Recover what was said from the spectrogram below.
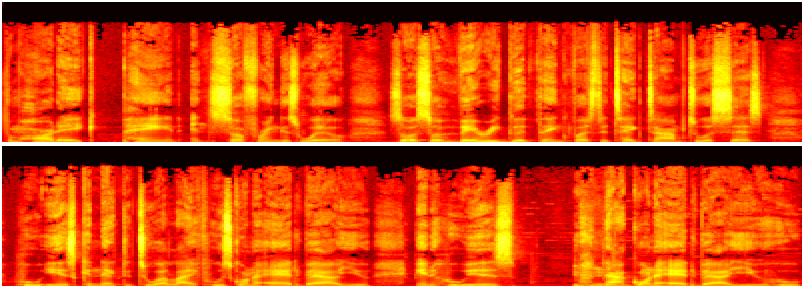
from heartache, pain, and suffering as well. So it's a very good thing for us to take time to assess who is connected to our life, who's going to add value, and who is not going to add value, who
